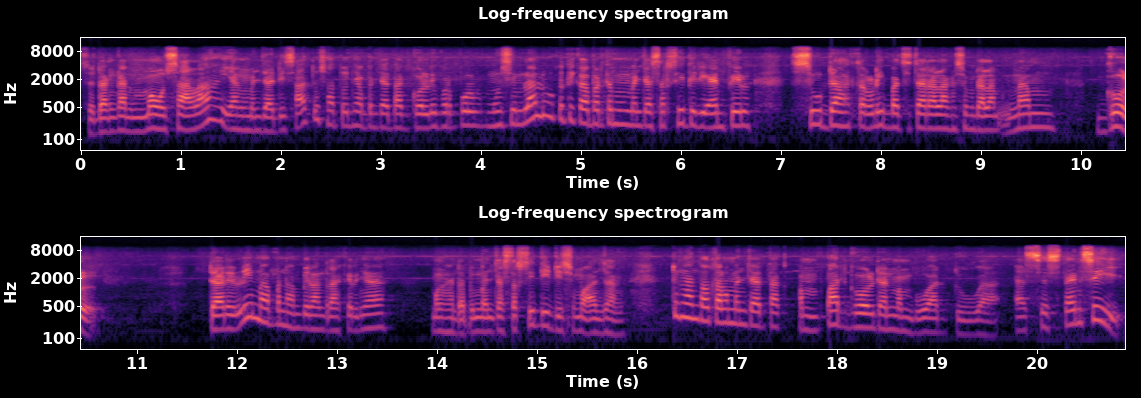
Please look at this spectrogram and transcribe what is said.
Sedangkan Mo Salah yang menjadi satu-satunya pencetak gol Liverpool musim lalu ketika bertemu Manchester City di Anfield sudah terlibat secara langsung dalam 6 gol. Dari 5 penampilan terakhirnya menghadapi Manchester City di semua ajang dengan total mencetak 4 gol dan membuat 2 asistensi.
